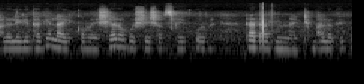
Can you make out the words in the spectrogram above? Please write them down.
ভালো লেগে থাকে লাইক কমেন্ট শেয়ার অবশ্যই সাবস্ক্রাইব করবেন টাটা গুড নাইট ভালো থেকো।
